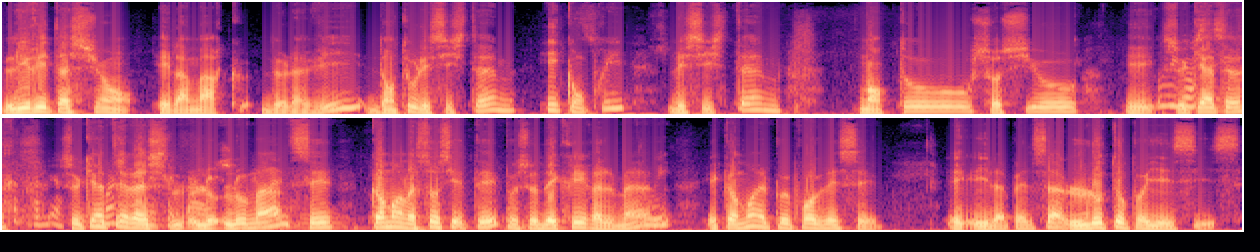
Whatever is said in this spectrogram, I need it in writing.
l'irritation est la marque de la vie dans tous les systèmes, y compris les systèmes mentaux, sociaux. Et Oui, ce non, qui, intér- très, très ce qui Moi, intéresse pas c'est comment la société peut se décrire elle-même Oui. et comment elle peut progresser. Et il appelle ça l'autopoïésis.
